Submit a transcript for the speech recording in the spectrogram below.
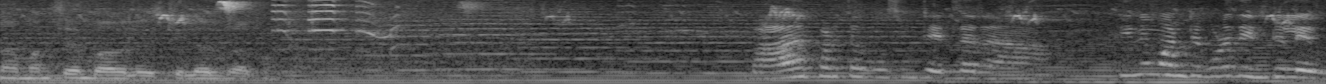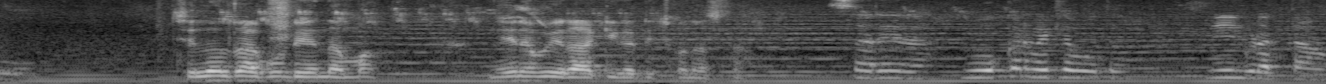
నా మనసు బాగలేదు. చెల్లెలు రాకుండా బాధపడుతూ కూర్చుంటే ఎట్లరా? తినమంటే కూడా తింటలేవు. చెల్లెలు రాకుంటే ఏందమ్మా? నేనే పోయి రాఖీ కట్టించుకొని వస్తా. సరేరా నువ్వు ఒక్కరు ఎట్లా పోతావు? నేను కూడా వస్తాను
